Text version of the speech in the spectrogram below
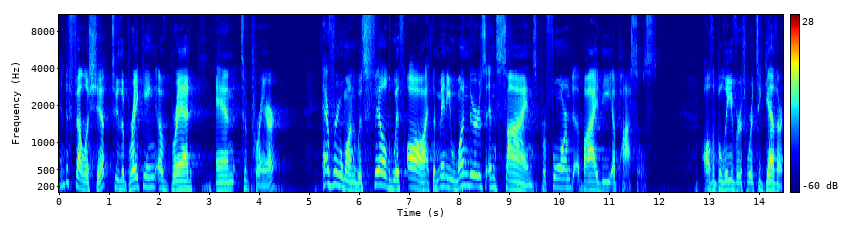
and to fellowship, to the breaking of bread and to prayer. Everyone was filled with awe at the many wonders and signs performed by the apostles. All the believers were together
